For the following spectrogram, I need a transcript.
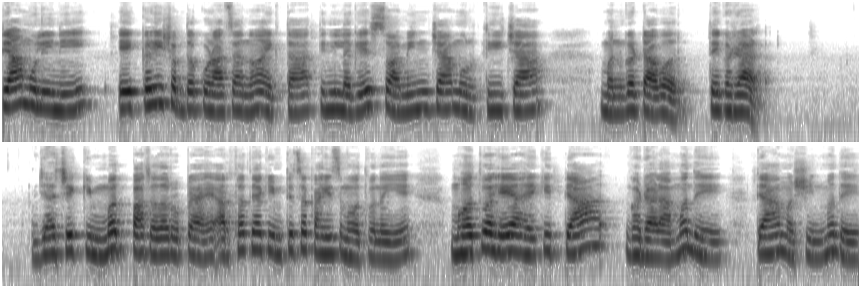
त्या मुलीनी एकही शब्द कुणाचा न ऐकता तिने लगेच स्वामींच्या मूर्तीच्या मनगटावर ते घड्याळ ज्याची किंमत पाच हजार रुपये आहे. अर्थात या किमतीचं काहीच महत्त्व नाही आहे महत्त्व हे आहे की त्या घड्याळामध्ये त्या मशीनमध्ये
